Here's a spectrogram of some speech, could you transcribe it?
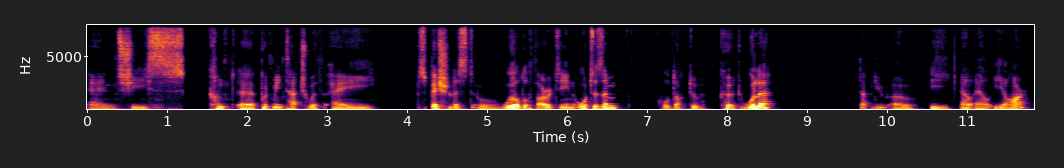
And she con- uh, put me in touch with a specialist world authority in autism called Dr. Kurt Woeller, W O E L L E R,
